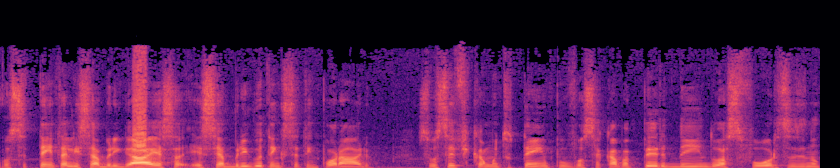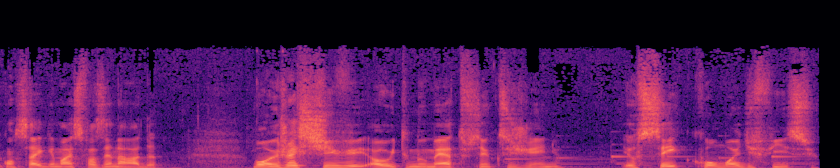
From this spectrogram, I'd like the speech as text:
você tenta ali se abrigar e essa, esse abrigo tem que ser temporário. Se você ficar muito tempo, você acaba perdendo as forças e não consegue mais fazer nada. Bom, eu já estive a 8 mil metros sem oxigênio, eu sei como é difícil.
